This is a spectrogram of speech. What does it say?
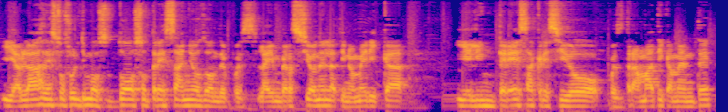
y hablabas de estos últimos dos o tres años donde pues la inversión en Latinoamérica y el interés ha crecido pues dramáticamente.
